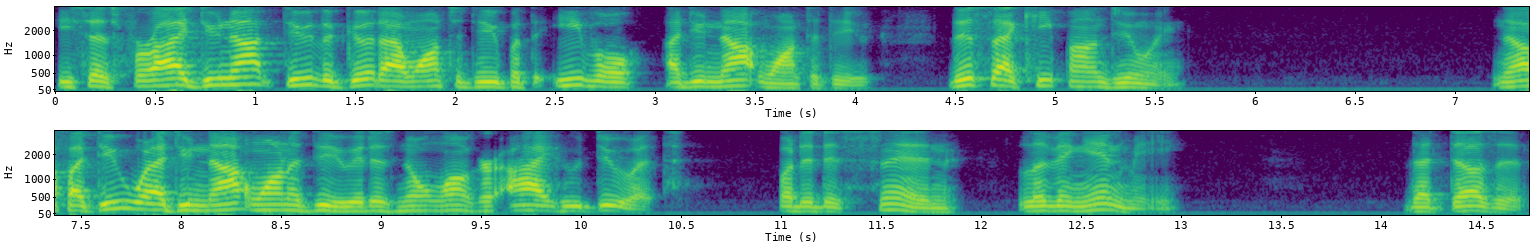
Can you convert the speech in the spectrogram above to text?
He says, For I do not do the good I want to do, but the evil I do not want to do. This I keep on doing. Now, if I do what I do not want to do, it is no longer I who do it, but it is sin living in me that does it.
